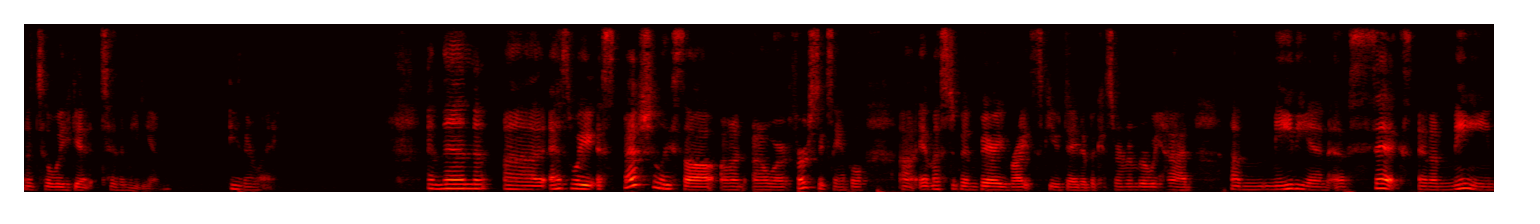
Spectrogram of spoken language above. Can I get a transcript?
until we get to the median. Either way. And then, uh, as we especially saw on our first example, uh, it must have been very right skewed data because remember we had a median of 6 and a mean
